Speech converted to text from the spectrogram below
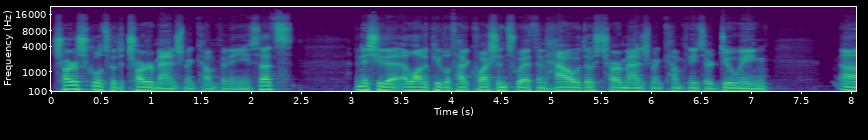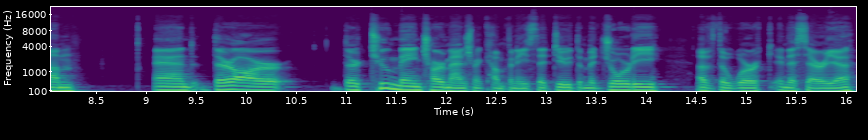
charter schools with a charter management company. So that's an issue that a lot of people have had questions with and how those charter management companies are doing. Um, and there are there are two main charter management companies that do the majority of the work in this area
